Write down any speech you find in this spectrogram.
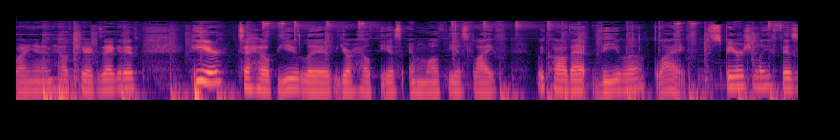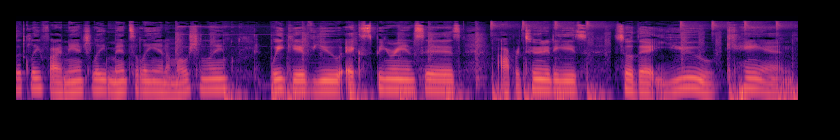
OBGYN and healthcare executive, here to help you live your healthiest and wealthiest life. We call that Viva Life. Spiritually, physically, financially, mentally, and emotionally. We give you experiences, opportunities so that you can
